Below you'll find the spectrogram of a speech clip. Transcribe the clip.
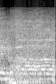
Shiva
